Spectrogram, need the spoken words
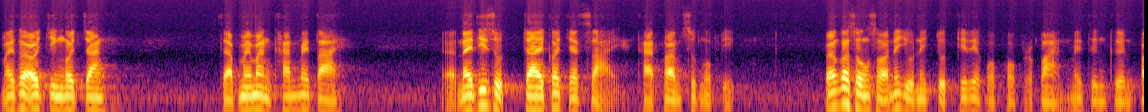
ไม่เคยเอาจริงเอาจังจับไม่มั่นคันไม่ตาย ในที่สุดใจก็จะสายขาดความสงบอีกพระก็ทรงสอนให้อยู่ในจุดที่เรียกว่าพอประมาณ ไม่ถึงเกินไป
